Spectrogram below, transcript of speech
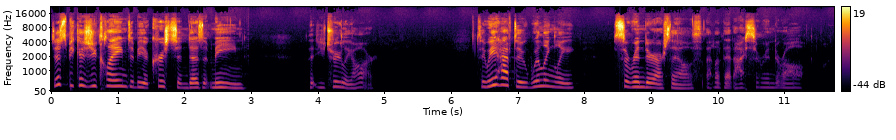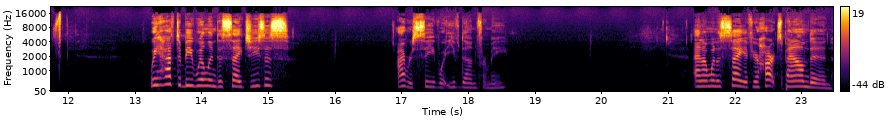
Just because you claim to be a Christian doesn't mean that you truly are. See, we have to willingly surrender ourselves. I love that. I surrender all. We have to be willing to say, Jesus, I receive what you've done for me. And I want to say if your heart's pounding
